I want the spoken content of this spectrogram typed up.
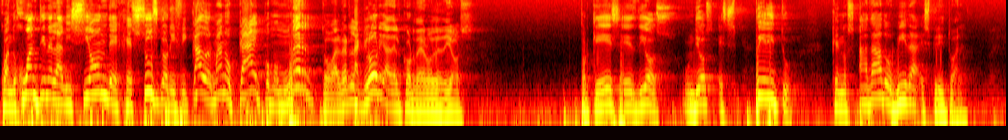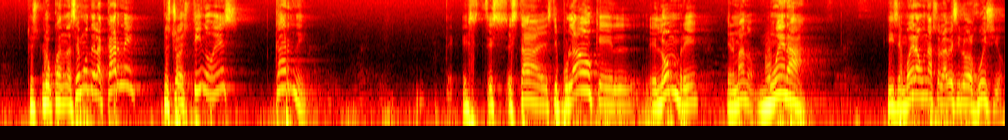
Cuando Juan tiene la visión de Jesús glorificado, hermano, cae como muerto al ver la gloria del Cordero de Dios. Porque ese es Dios, un Dios espíritu que nos ha dado vida espiritual. Entonces, cuando hacemos de la carne, nuestro destino es carne. está estipulado que el hombre, hermano, muera. Y se muera una sola vez y luego el juicio.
